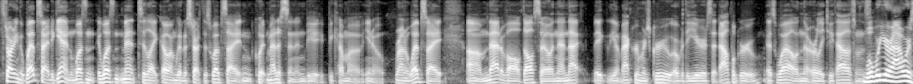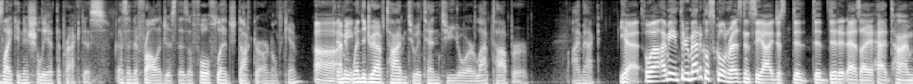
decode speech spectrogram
starting the website again wasn't it wasn't meant to like oh I'm going to start this website and quit medicine and be become a you know run a website. Um, that evolved also, and then that it, you know Mac Rumors grew over the years that Apple grew as well in the early 2000s. What were your hours like initially at the practice as a nephrologist, as a full-fledged Dr. Arnold Kim? uh, I mean, when did you have time to attend to your laptop or iMac? Yeah, well, I mean, through medical school and residency, I just did did, did it as I had time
